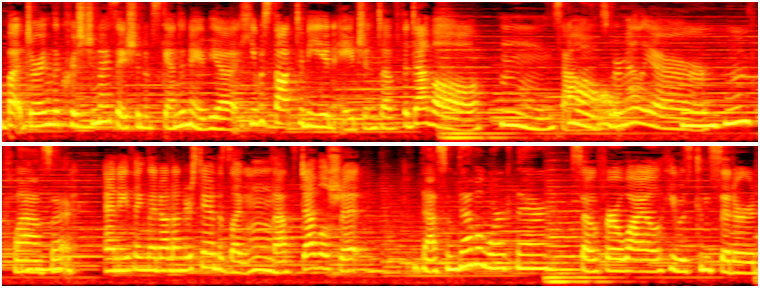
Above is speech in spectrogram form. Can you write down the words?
but during the Christianization of Scandinavia, he was thought to be an agent of the devil. Hmm, sounds Oh. familiar. Mm-hmm. Classic. Anything they don't understand it's like, mm, that's devil shit. That's some devil work there. So for a while, he was considered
